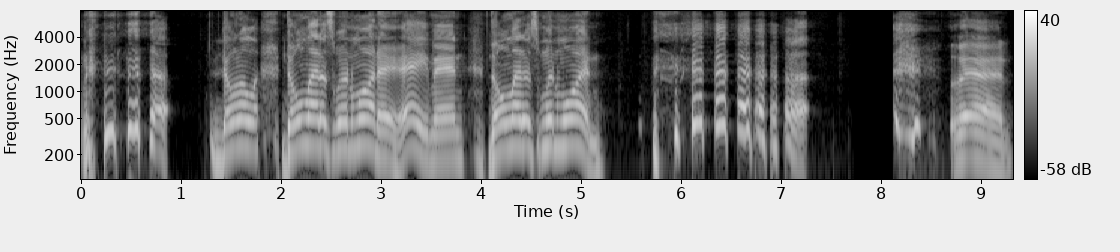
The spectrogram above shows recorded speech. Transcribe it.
don't don't let us win one. Hey, hey, man, don't let us win one. man,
